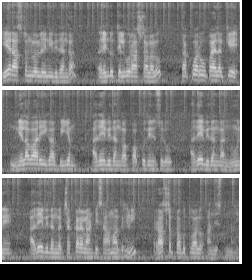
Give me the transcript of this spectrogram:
ఏ రాష్ట్రంలో లేని విధంగా రెండు తెలుగు రాష్ట్రాలలో తక్కువ రూపాయలకే నెలవారీగా బియ్యం అదేవిధంగా పప్పు దినుసులు అదేవిధంగా నూనె అదేవిధంగా చక్కెర లాంటి సామాగ్రిని రాష్ట్ర ప్రభుత్వాలు అందిస్తున్నాయి.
